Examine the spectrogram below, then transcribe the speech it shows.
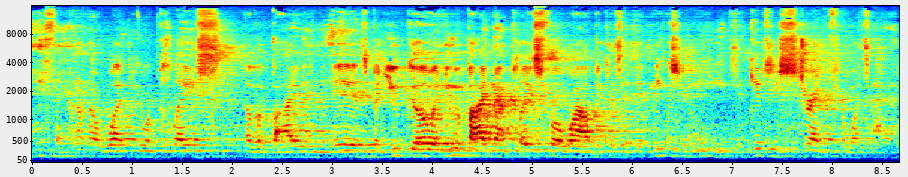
anything. I don't know what your place of abiding is, but you go and you abide in that place for a while because it, it meets your needs. It gives you strength for what's ahead.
